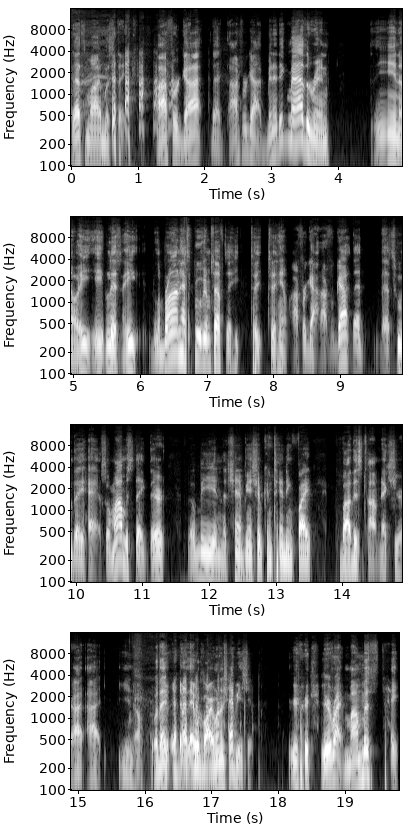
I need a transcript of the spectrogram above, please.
That's my mistake. I forgot that. I forgot Bennedict Mathurin. You know, he, he listen. He LeBron has to prove himself to, he- to to him. I forgot. I forgot that that's who they have. So my mistake. They're they'll be in the championship contending fight by this time next year. I I you know, well they no, they would have already won a championship. You're, you're right. My mistake.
